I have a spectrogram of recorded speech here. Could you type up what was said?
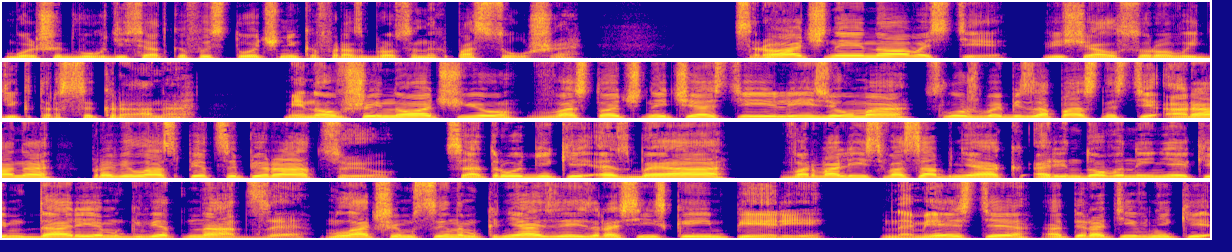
больше двух десятков источников, разбросанных по суше. «Срочные новости!» — вещал суровый диктор с экрана. «Минувшей ночью в восточной части Элизиума служба безопасности Арана провела спецоперацию. Сотрудники СБА ворвались в особняк, арендованный неким Дарием Гветнадзе, младшим сыном князя из Российской империи. На месте оперативники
